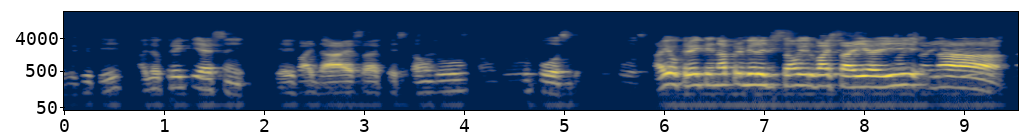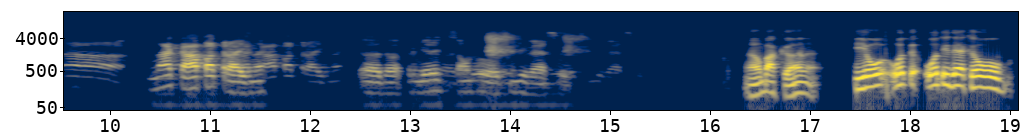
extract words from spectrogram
do, do gibi, mas eu creio que é sim. E aí vai dar essa questão do, do pôster. Aí eu creio que na primeira edição ele vai sair aí na, na capa atrás, né? Da, da primeira edição do Universo. Não, bacana. E o- outra, outra ideia que eu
